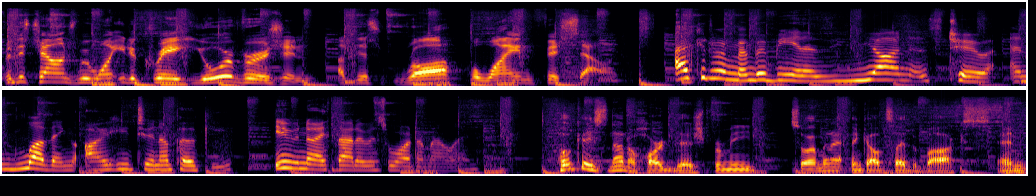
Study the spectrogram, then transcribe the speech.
For this challenge, we want you to create your version of this raw Hawaiian fish salad. I can remember being as young as two and loving ahi tuna poke, even though I thought it was watermelon. Poke is not a hard dish for me, so I'm gonna think outside the box and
